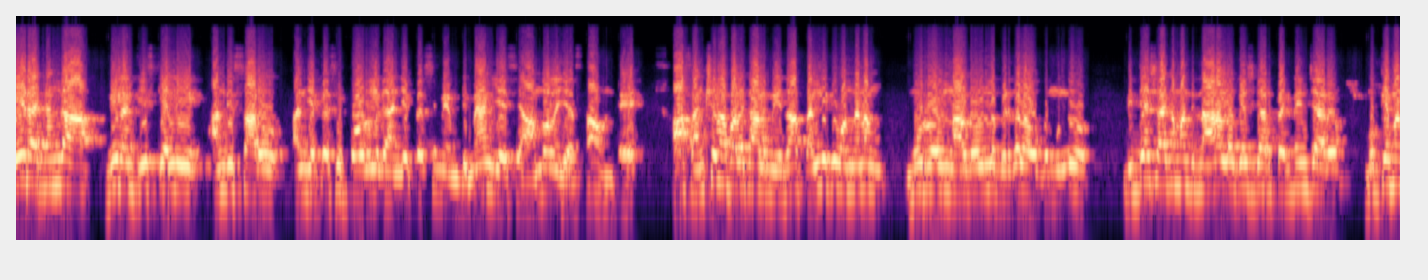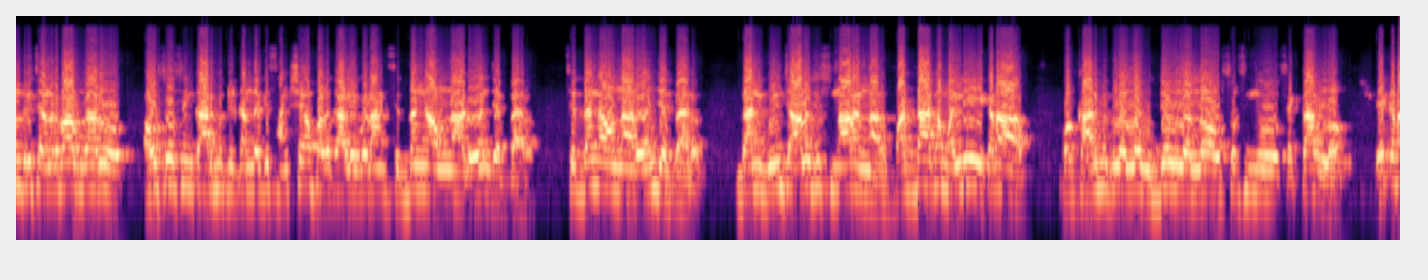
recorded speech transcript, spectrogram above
ఏ రకంగా వీళ్ళని తీసుకెళ్ళి అందిస్తారు అని చెప్పేసి పౌరులుగా అని చెప్పేసి మేము డిమాండ్ చేసి ఆందోళన చేస్తా ఉంటే ఆ సంక్షేమ పథకాల మీద తల్లికి వందనం మూడు రోజులు నాలుగు రోజుల్లో విడుదల ముందు విద్యాశాఖ మంత్రి నారా లోకేష్ గారు ప్రకటించారు. ముఖ్యమంత్రి చంద్రబాబు గారు అవుట్సోర్సింగ్ కార్మికులకి అందరికీ సంక్షేమ పథకాలు ఇవ్వడానికి సిద్ధంగా ఉన్నాడు అని చెప్పారు. సిద్ధంగా ఉన్నారు అని చెప్పారు. దాని గురించి ఆలోచిస్తున్నారన్నారు. పడ్డాక మళ్ళీ ఇక్కడ ఒక కార్మికులలో ఉద్యోగులలో అవుట్సోర్సింగ్ సెక్టార్లో ఎక్కడ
